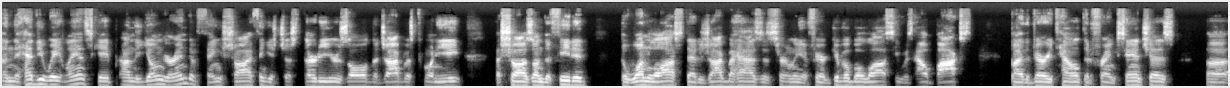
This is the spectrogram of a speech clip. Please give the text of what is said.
on the heavyweight landscape on the younger end of things. Shaw, I think, is just 30 years old. The job was 28. Shaw is undefeated. The one loss that Ajagba has is certainly a fair forgivable loss. He was outboxed by the very talented Frank Sanchez, uh,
